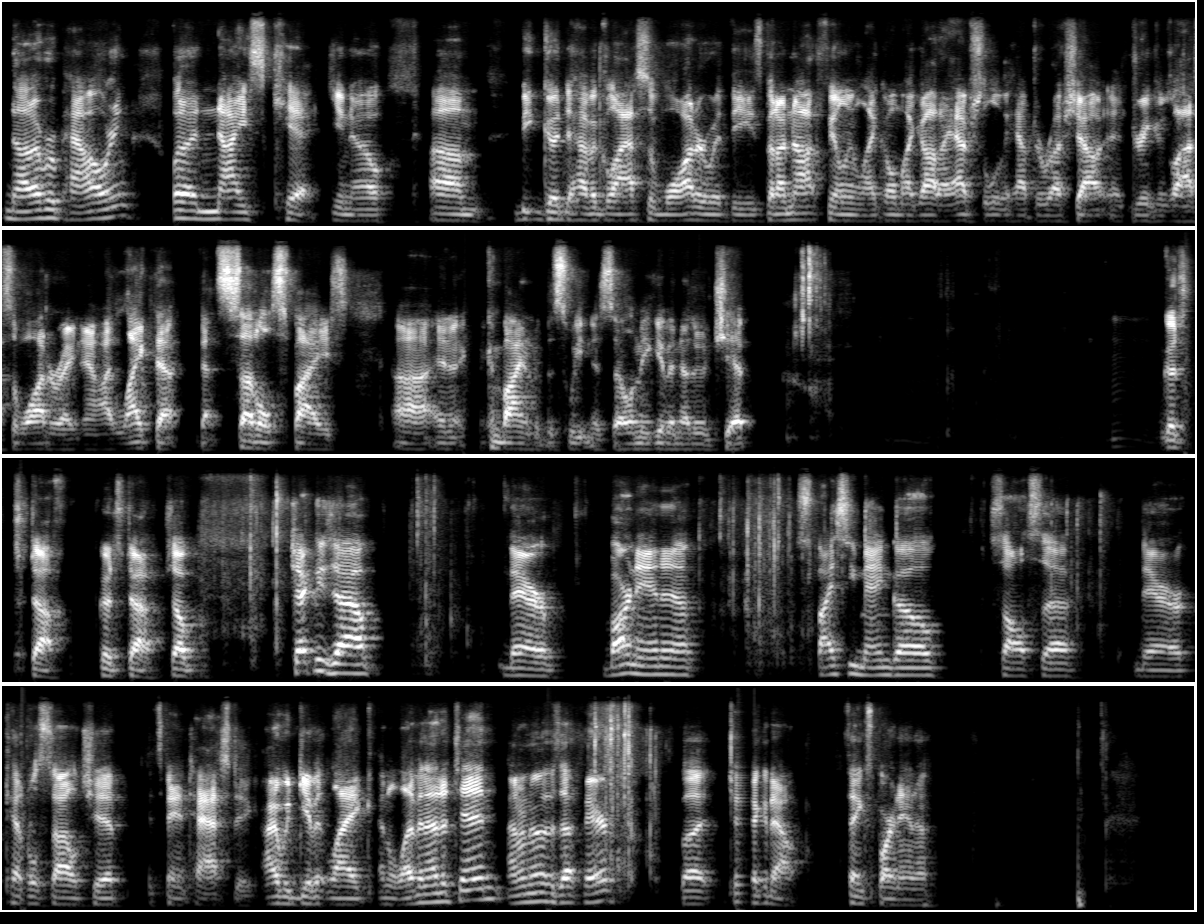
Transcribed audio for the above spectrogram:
not overpowering, but a nice kick, you know. Um, be good to have a glass of water with these, but I'm not feeling like, oh my God, I absolutely have to rush out and drink a glass of water right now. I like that that subtle spice uh, and combined with the sweetness. So let me give another chip. Good stuff. Good stuff. So check these out. They're Barnana, spicy mango salsa, their kettle style chip. It's fantastic. I would give it like an 11 out of 10. I don't know. Is that fair? But check it out. Thanks, Barnana.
